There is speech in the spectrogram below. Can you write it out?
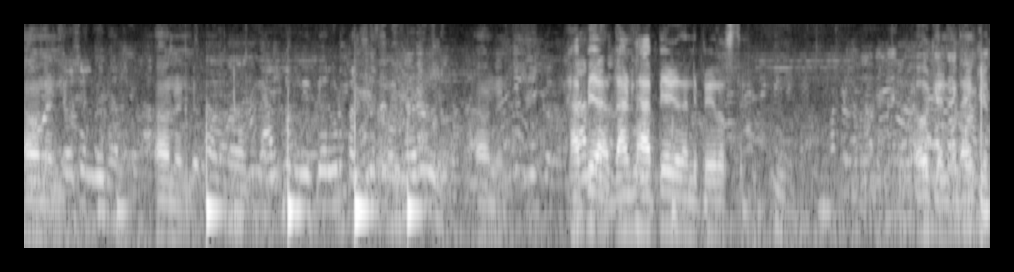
అవునండి అవునండి. అవునండి. హ్యాపీ దాంట్లో హ్యాపీయే కదండి పేరు వస్తుంది ఓకే అండి థ్యాంక్ యూ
